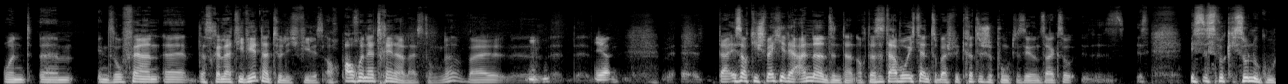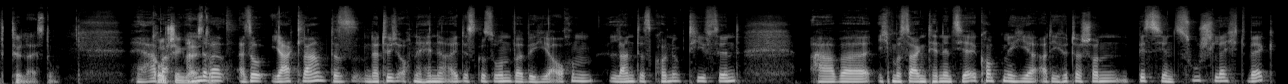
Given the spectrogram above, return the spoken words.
Und ähm, insofern, äh, das relativiert natürlich vieles, auch, auch in der Trainerleistung, ne? Weil äh, mhm. ja. Äh, da ist auch die Schwäche der anderen sind dann auch. Das ist da, wo ich dann zum Beispiel kritische Punkte sehe und sage, so, ist, ist es wirklich so eine gute Leistung? Ja, aber anderer, also ja klar, das ist natürlich auch eine Henne-Ei-Diskussion, weil wir hier auch im Land des Konjunktivs sind. Aber ich muss sagen, tendenziell kommt mir hier Adi Hütter schon ein bisschen zu schlecht weg,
